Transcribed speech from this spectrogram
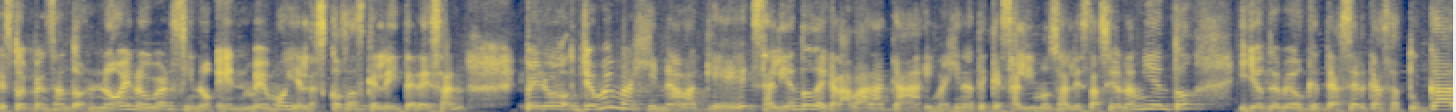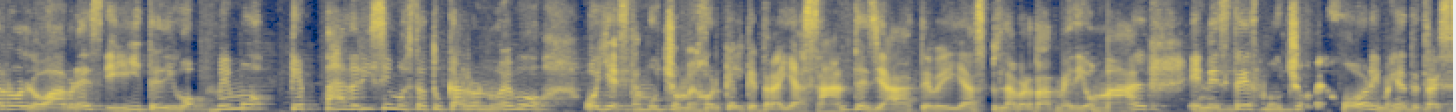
estoy pensando no en Uber, sino en Memo y en las cosas que le interesan. Pero yo me imaginaba que saliendo de grabar acá, imagínate que salimos al estacionamiento y yo te veo que te acercas a tu carro, lo abres y te digo, Memo, qué padrísimo está tu carro nuevo. Oye, está mucho mejor que el que traías antes. Ya te veías, pues la verdad, medio mal. En este es mucho mejor. Imagínate, traes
